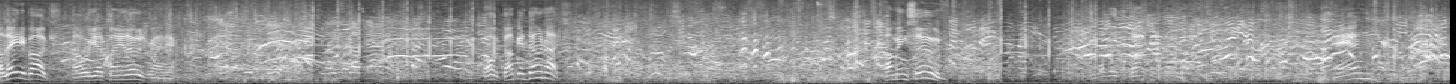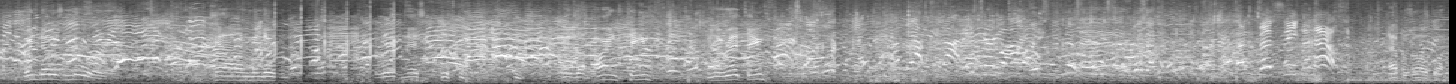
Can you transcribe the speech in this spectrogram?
Uh, ladybugs. Oh, we got plenty of those around here. Oh, Dunkin' Donuts. Coming soon. And windows and doors. Kent Island windows and doors. And the orange team and the red team. That's the best seat in the house. Apples all gone.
